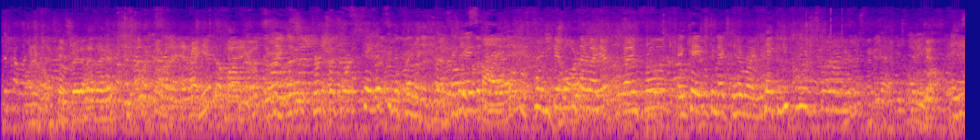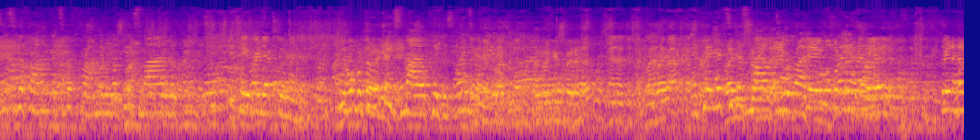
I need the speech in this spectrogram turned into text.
Straight ahead right here. And right here. You. Okay, let's turn this way towards. Okay, let's see the front the dress. Okay, look one more time right here. Right in front. And Kate looking next to him right now. Okay, can you clear just a little here? There you go. And just let's see the front. See the front. We go. Okay, smile. Look. And Kate right next to him right here. One more time right here. Kate, smile. Just right here. And right here, straight ahead. And Kate, let's see the smile to the right. Okay, one more Right time here, right right here. here. Straight ahead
